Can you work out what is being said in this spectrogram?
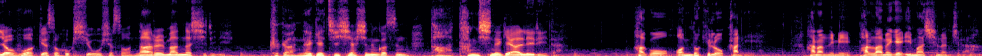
여호와께서 혹시 오셔서 나를 만나시리니 그가 내게 지시하시는 것은 다 당신에게 알리리이다. 하고 언덕길로 가니 하나님이 발람에게 임하시는지라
